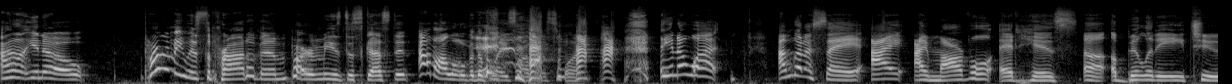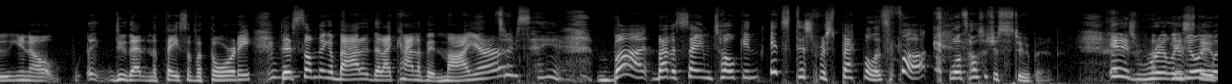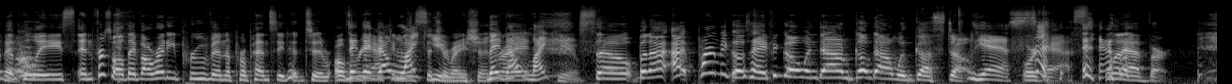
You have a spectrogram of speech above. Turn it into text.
I don't, you know. Part of me was proud of him. Part of me is disgusted. I'm all over the place on this one. you know what? I'm gonna say I I marvel at his uh, ability to you know do that in the face of authority. There's something about it that I kind of admire. That's what I'm saying. But by the same token, it's disrespectful as fuck. Well, it's also just stupid. It is uh, really You're dealing stupid. with the police, and first of all, they've already proven a propensity to, to overreact They- they don't in like this you. situation. They don't like you. So, but I, I, part of me goes, hey, if you're going down, go down with gusto. Yes. or gas, whatever.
